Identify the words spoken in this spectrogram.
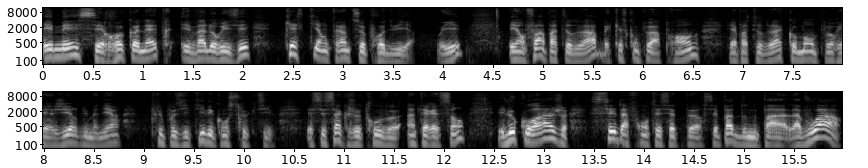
Aimer, c'est reconnaître et valoriser qu'est-ce qui est en train de se produire. Vous voyez Et enfin, à partir de là, ben, qu'est-ce qu'on peut apprendre Et à partir de là, comment on peut réagir d'une manière plus positive et constructive. Et c'est ça que je trouve intéressant. Et le courage, c'est d'affronter cette peur. C'est pas de ne pas la voir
